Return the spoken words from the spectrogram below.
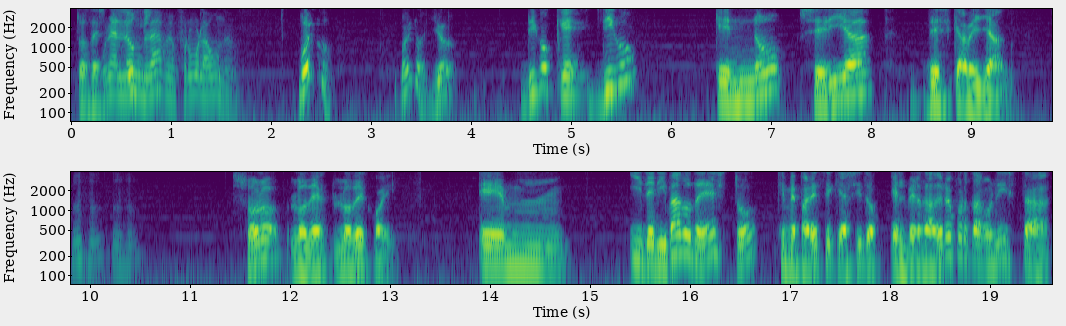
Entonces, Una long lap en Fórmula 1. bueno, bueno, yo digo que digo que no sería descabellado. Solo lo, de- lo dejo ahí. Em, y derivado de esto, que me parece que ha sido el verdadero protagonista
